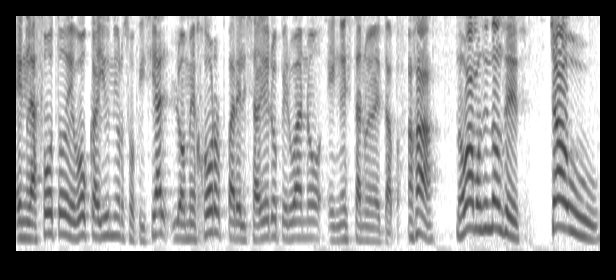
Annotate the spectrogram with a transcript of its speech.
en la foto de Boca Juniors oficial, lo mejor para el zaguero peruano en esta nueva etapa. Ajá, nos vamos entonces. Chau.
